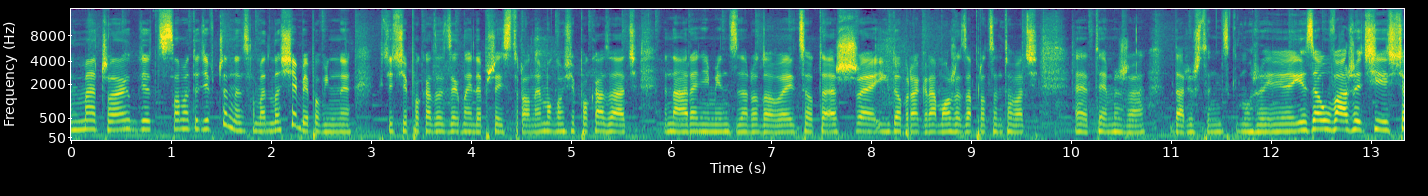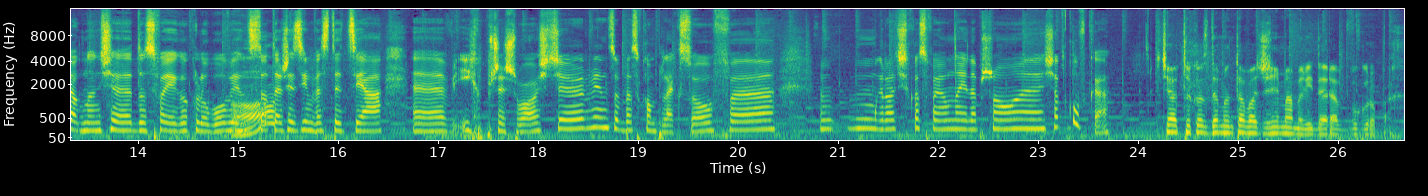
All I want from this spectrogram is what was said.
mecze, gdzie same te dziewczyny, same dla siebie powinny chcieć się pokazać z jak najlepszej strony. Mogą się pokazać na arenie międzynarodowej, co też e, ich dobra gra może zaprocentować e, tym, że Dariusz Stanicki może je, zauważyć i ściągnąć e, do swojego klubu, więc O! to też jest inwestycja w ich przyszłość, więc bez kompleksów grać tylko swoją najlepszą siatkówkę. Chciałem tylko zdementować, że nie mamy lidera w dwóch grupach.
